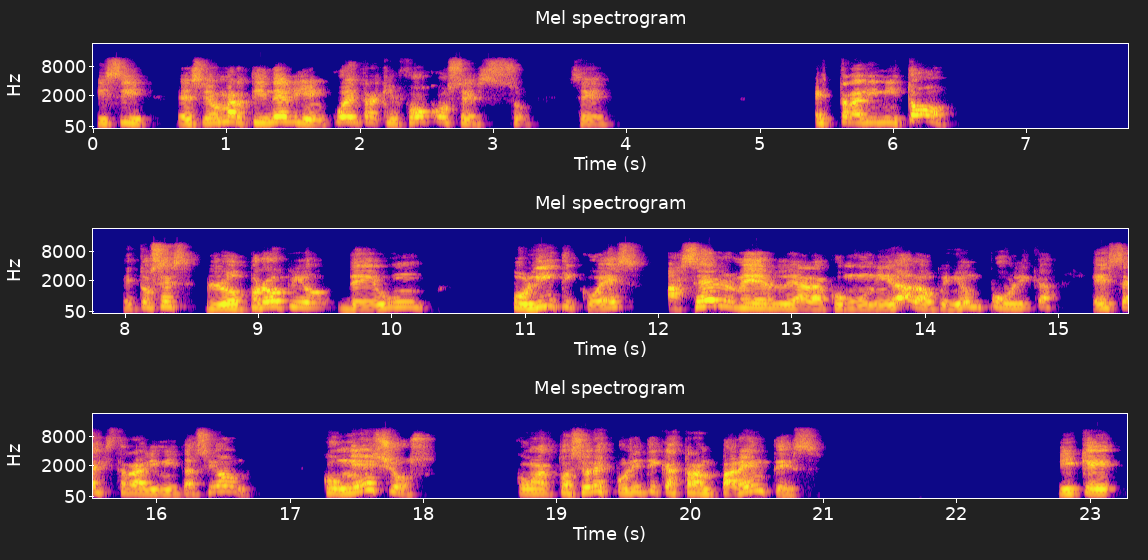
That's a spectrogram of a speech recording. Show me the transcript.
Y si el señor Martinelli encuentra que Foco se, se extralimitó entonces, lo propio de un político es hacer verle a la comunidad, a la opinión pública, esa extralimitación, con hechos, con actuaciones políticas transparentes y que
